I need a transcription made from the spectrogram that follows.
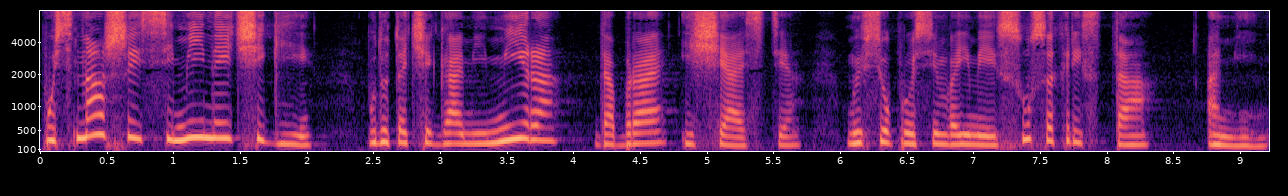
Пусть наши семейные очаги будут очагами мира, добра и счастья. Мы все просим во имя Иисуса Христа. Аминь.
